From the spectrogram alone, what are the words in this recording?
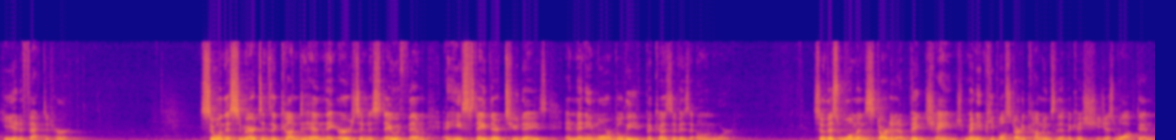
he had affected her. So when the Samaritans had come to him, they urged him to stay with them, and he stayed there two days. And many more believed because of his own word. So this woman started a big change. Many people started coming to them because she just walked in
